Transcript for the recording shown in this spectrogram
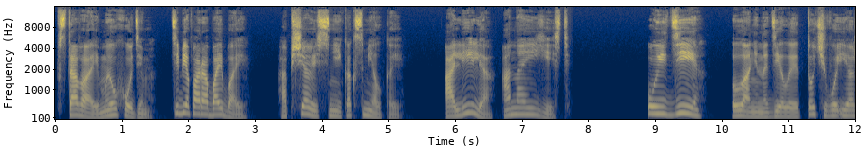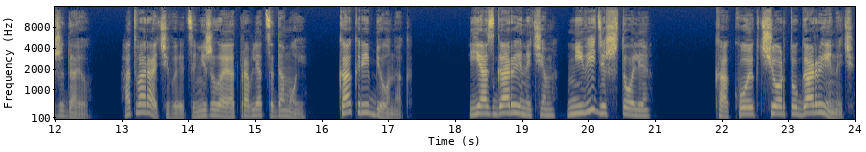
«Вставай, мы уходим», тебе пора бай-бай. Общаюсь с ней как с мелкой. А Лиля, она и есть. «Уйди!» — Ланина делает то, чего и ожидаю. Отворачивается, не желая отправляться домой. Как ребенок. «Я с Горынычем, не видишь, что ли?» «Какой к черту Горыныч?»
